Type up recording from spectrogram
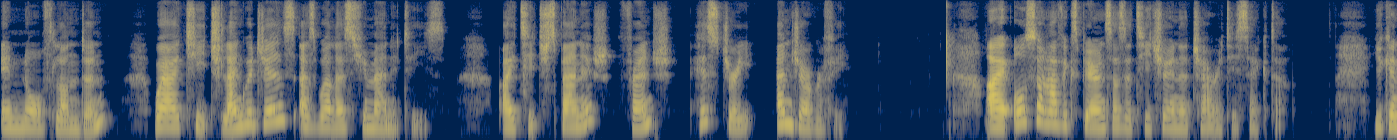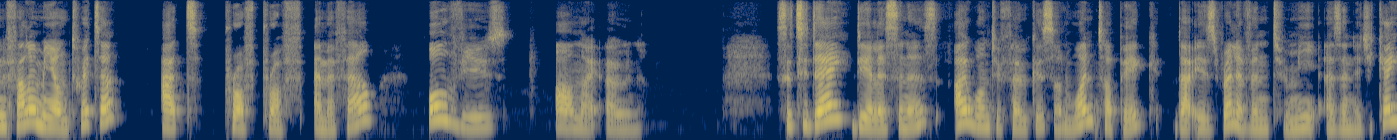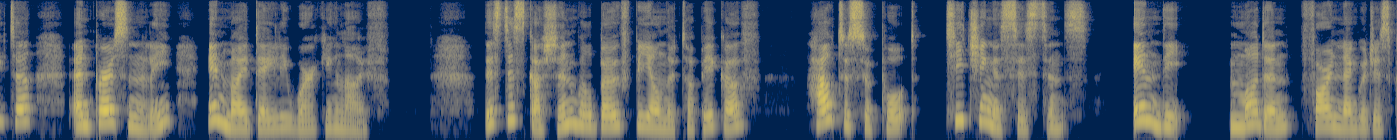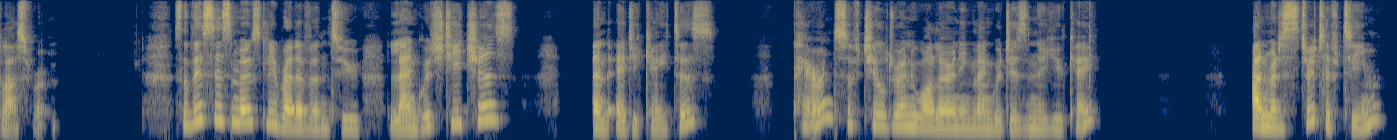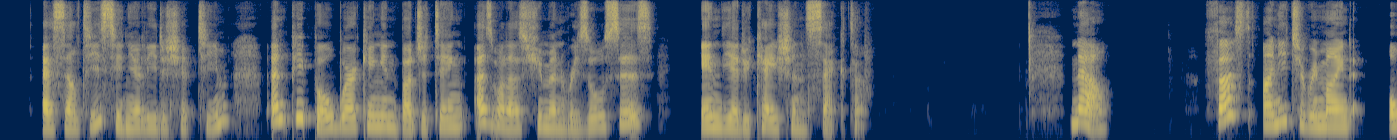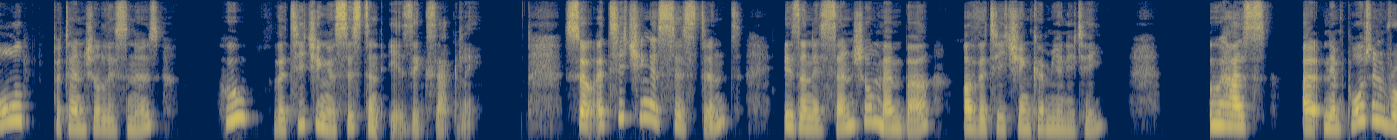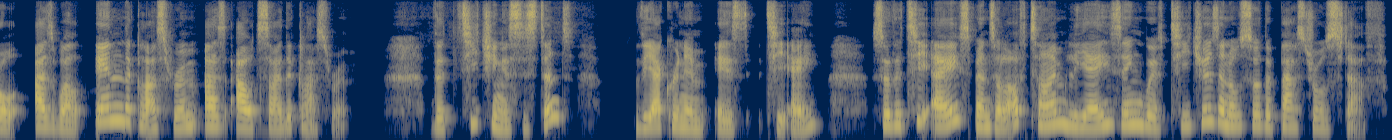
in North London, where I teach languages as well as humanities. I teach Spanish, French, history, and geography. I also have experience as a teacher in the charity sector. You can follow me on Twitter at profprofmfl. All views are my own. So, today, dear listeners, I want to focus on one topic that is relevant to me as an educator and personally in my daily working life. This discussion will both be on the topic of how to support teaching assistants in the modern foreign languages classroom. So, this is mostly relevant to language teachers and educators parents of children who are learning languages in the UK, administrative team, SLT, senior leadership team, and people working in budgeting as well as human resources in the education sector. Now, first, I need to remind all potential listeners who the teaching assistant is exactly. So, a teaching assistant is an essential member of the teaching community who has an important role as well in the classroom as outside the classroom. The teaching assistant, the acronym is TA. So the TA spends a lot of time liaising with teachers and also the pastoral staff.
